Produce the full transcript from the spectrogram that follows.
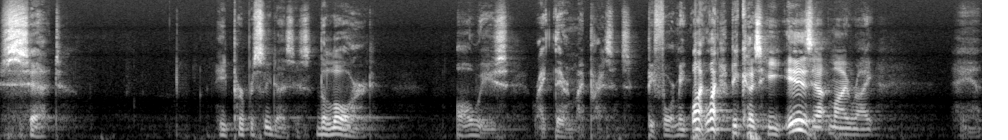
set, he purposely does this, the Lord always right there in my presence before me. Why? Why? Because he is at my right hand.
